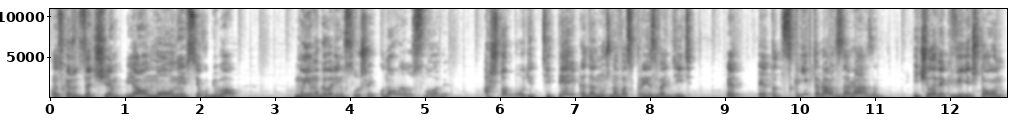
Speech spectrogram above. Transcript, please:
Он скажет, зачем? Я он молнией всех убивал. Мы ему говорим, слушай, новые условия. А что будет теперь, когда нужно воспроизводить э- этот скрипт раз за разом? И человек видит, что он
